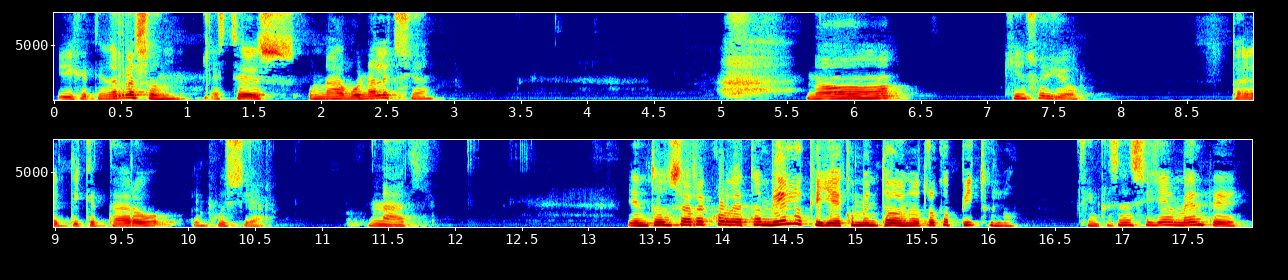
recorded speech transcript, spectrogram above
Y dije, tienes razón, esta es una buena lección. No, ¿quién soy yo para etiquetar o enjuiciar? Nadie. Y entonces recordé también lo que ya he comentado en otro capítulo. Simple y sencillamente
